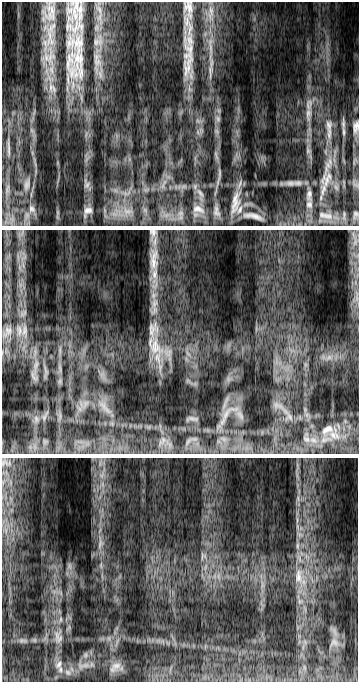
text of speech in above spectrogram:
country, Like success in another country. This sounds like why do we operated a business in another country and sold the brand and at a loss? technology. A heavy loss, right? Yeah, and fled to America.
